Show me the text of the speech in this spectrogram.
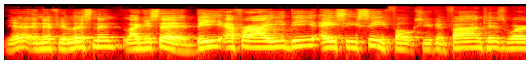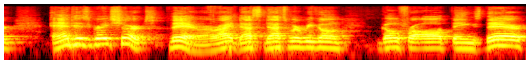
Yeah, and if you're listening, like you said, B F R I E D A C C, folks, you can find his work and his great shirts there. All right, that's that's where we're gonna go for all things there.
